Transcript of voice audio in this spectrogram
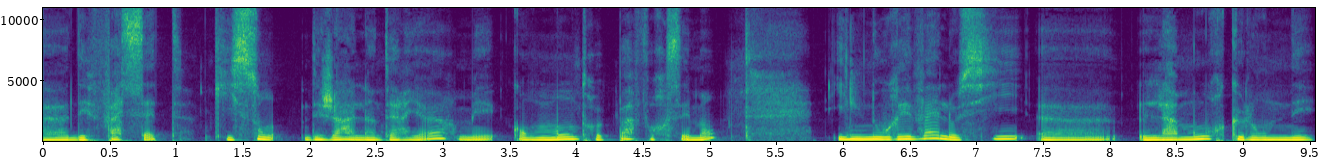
euh, des facettes qui sont déjà à l'intérieur, mais qu'on montre pas forcément. Il nous révèle aussi euh, l'amour que l'on est.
